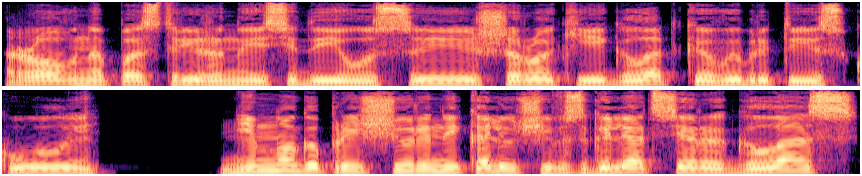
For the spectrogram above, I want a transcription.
Ровно постриженные седые усы, широкие гладко выбритые скулы, немного прищуренный колючий взгляд серых глаз.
